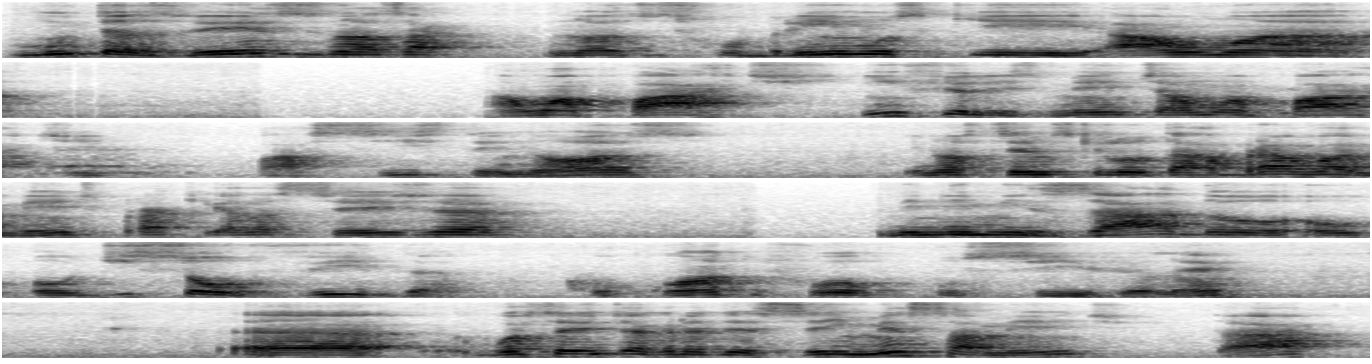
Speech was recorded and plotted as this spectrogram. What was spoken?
muitas vezes nós, nós descobrimos que há uma há uma parte, infelizmente, há uma parte fascista em nós e nós temos que lutar bravamente para que ela seja minimizada ou, ou, dissolvida o quanto for possível, né? Uh, gostaria de agradecer imensamente, tá?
